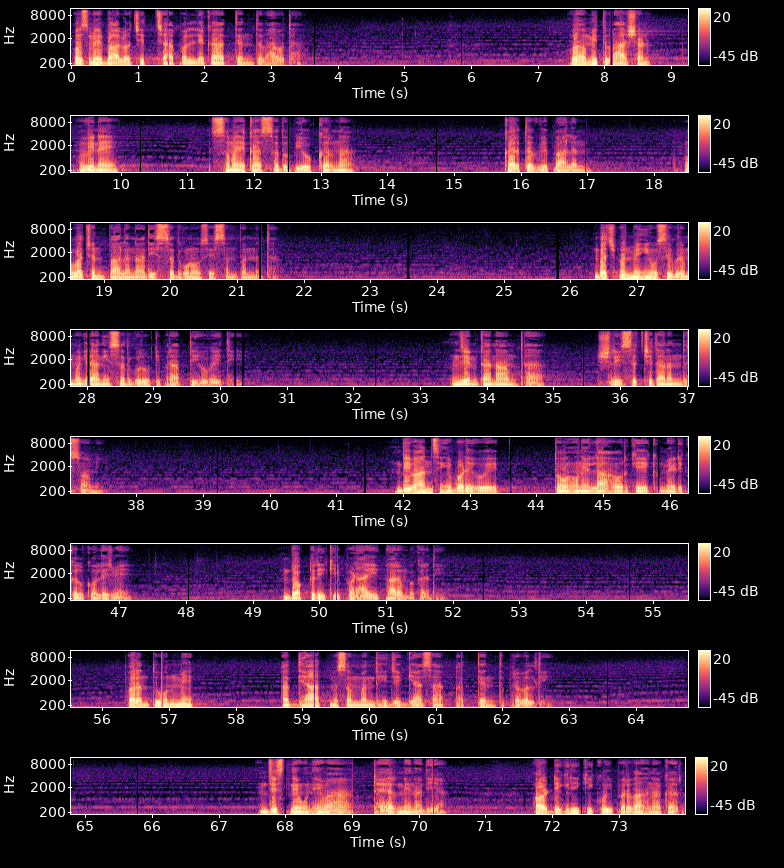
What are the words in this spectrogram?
उसमें बालोचित चापल्य का अत्यंत भाव था। वह मित भाषण विनय समय का सदुपयोग करना, कर्तव्य पालन, वचन पालन आदि सद्गुणों से संपन्न था। बचपन में ही उसे ब्रह्मज्ञानी सदगुरु की प्राप्ति हो गई थी, जिनका नाम था श्री सच्चिदानंद स्वामी। दीवान सिंह बड़े हुए तो उन्होंने लाहौर के एक मेडिकल कॉलेज में डॉक्टरी की पढ़ाई आरंभ कर दी। परंतु उनमें अध्यात्म संबंधी जिज्ञासा अत्यंत प्रबल थी। जिसने उन्हें वहाँ ठहरने न दिया और डिग्री की कोई परवाह न कर,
